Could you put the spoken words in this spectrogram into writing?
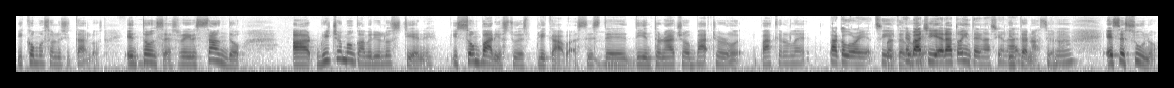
y cómo solicitarlos. Entonces, regresando, a Richard Montgomery los tiene y son varios, tú explicabas, este, The International Baccalaureate, Baccalaureate, sí, el bachillerato internacional. Internacional. Ese es uno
